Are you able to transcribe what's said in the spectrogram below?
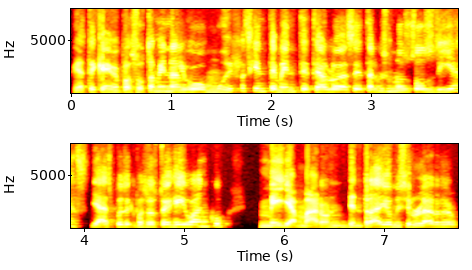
Fíjate que a mí me pasó también algo muy recientemente, te hablo de hace tal vez unos dos días, ya después de que pasó esto de Hey Banco, me llamaron, de entrada yo mi celular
